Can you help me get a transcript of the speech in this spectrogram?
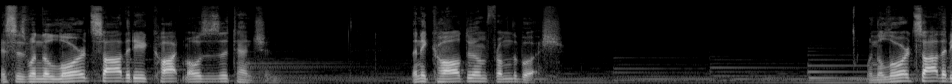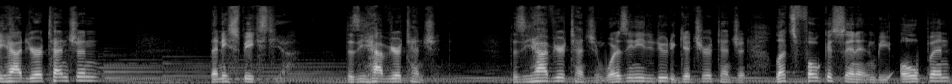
It says, When the Lord saw that he had caught Moses' attention, then he called to him from the bush. When the Lord saw that he had your attention, then he speaks to you. Does he have your attention? Does he have your attention? What does he need to do to get your attention? Let's focus in it and be open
